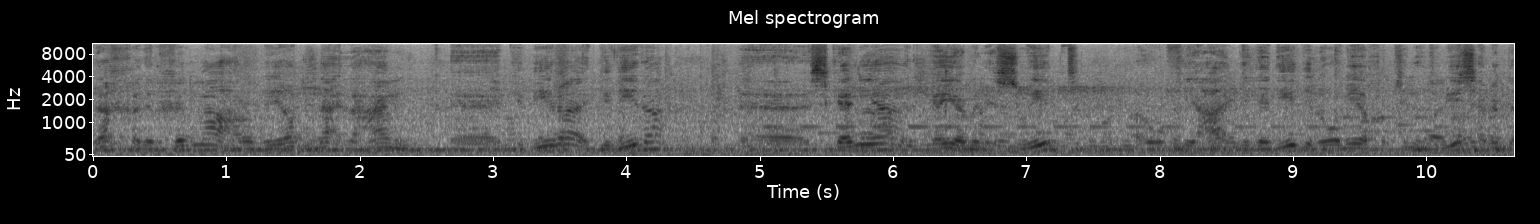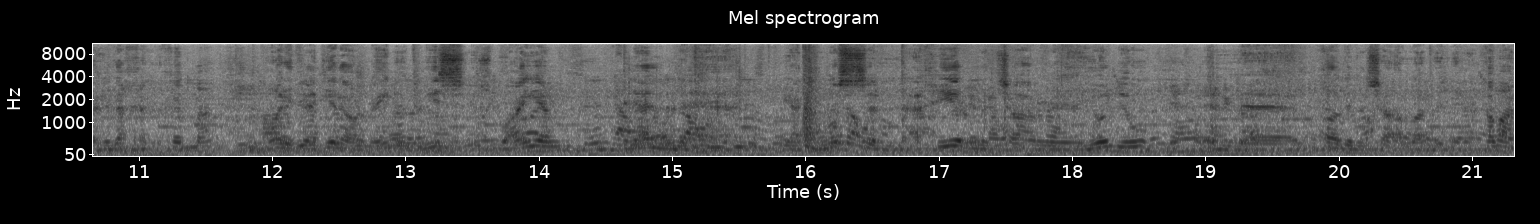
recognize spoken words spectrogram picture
ندخل الخدمة عربيات نقل عام آه، كبيرة جديدة سكانيا جاية من السويد. أو في عقد جديد اللي هو 150 أتوبيس هنبدأ ندخل الخدمة حوالي 30 أو 40 أتوبيس اسبوعيا خلال يعني النص الأخير من شهر يوليو القادم إن شاء الله بإذن الله. طبعا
